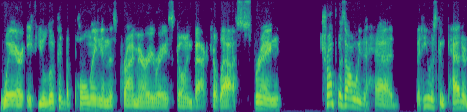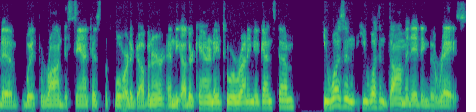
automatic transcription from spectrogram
where if you look at the polling in this primary race going back to last spring, Trump was always ahead, but he was competitive with Ron DeSantis, the Florida governor, and the other candidates who were running against him he wasn't he wasn't dominating the race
